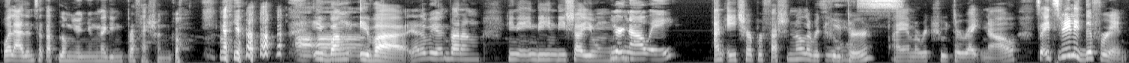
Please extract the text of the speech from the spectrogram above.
wala dun sa tatlong yun yung naging profession ko. Ngayon, Oo. ibang iba. Alam mo yun, parang, hindi, hindi, hindi siya yung You're now a... an HR professional, a recruiter. Yes. I am a recruiter right now. So, it's really different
